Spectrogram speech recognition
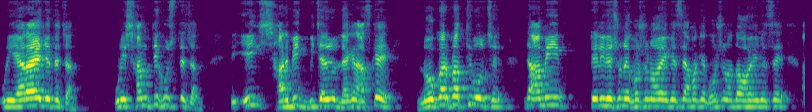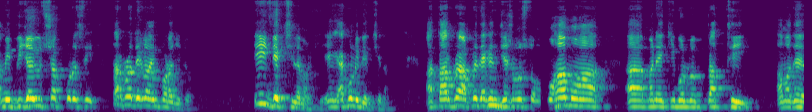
উনি এড়ায় যেতে চান। উনি শান্তি খুঁজতে চান। এই সার্বিক বিচারে যদি দেখেন, আজকে নৌকার প্রার্থী বলছে যে, আমি টেলিভিশনে ঘোষণা হয়ে গেছে, আমাকে ঘোষণা দেওয়া হয়ে গেছে, আমি বিজয় উৎসব করেছি, তারপরে দেখলাম আমি পরাজিত। এই দেখছিলাম আর কি এখনই দেখছিলাম। আর তারপরে আপনি দেখেন যে সমস্ত মহা মহা মানে কি বলব, প্রার্থী, আমাদের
